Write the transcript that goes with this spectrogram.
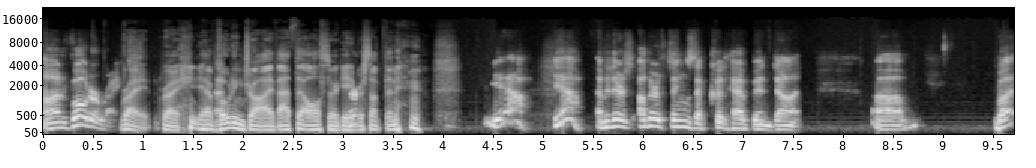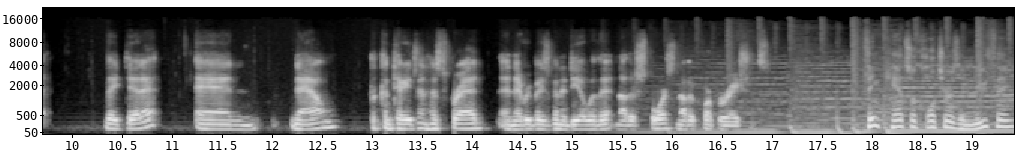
on voter rights. Right, right. Yeah, voting drive at the All Star game or something. Yeah, yeah. I mean, there's other things that could have been done, um, but they did it, and now the contagion has spread and everybody's going to deal with it in other sports and other corporations. Think cancel culture is a new thing?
